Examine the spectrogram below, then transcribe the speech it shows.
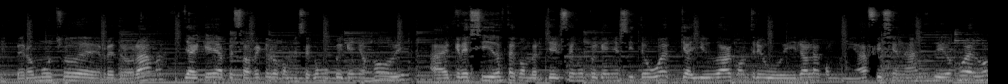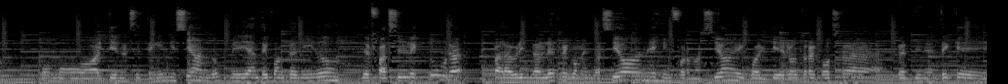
Espero mucho de Retrograma, ya que a pesar de que lo comencé como un pequeño hobby, ha crecido hasta convertirse en un pequeño sitio web que ayuda a contribuir a la comunidad aficionada a los videojuegos, como a quienes se estén iniciando, mediante contenidos de fácil lectura para brindarles recomendaciones, información y cualquier otra cosa pertinente que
